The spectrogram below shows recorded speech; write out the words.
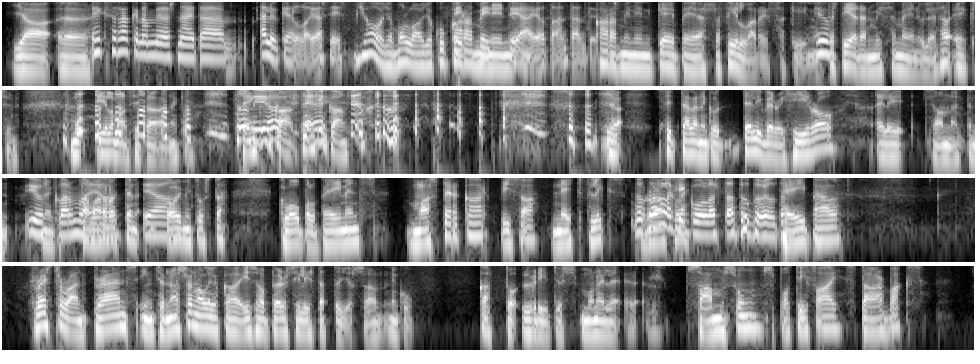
Ja, äh, Eikö se rakenna myös näitä älykelloja siis? Joo, ja mulla on joku Karminin, jotain tämän Karminin GPS-fillarissa kiinni, Just. että tiedän missä meen yleensä eksyn. ilman sitä ainakin. no senkin, niin ka- senkin kanssa. ja sitten tällainen kuin Delivery Hero, eli se on näiden Just niin varmaan, tavaroiden joo. toimitusta. Global Payments, Mastercard, Visa, Netflix, No Oracle, todellakin kuulostaa tutuilta. PayPal, Restaurant Brands International, joka on iso pörssilistattu, jossa on niin kattoyritys monelle Samsung, Spotify, Starbucks.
